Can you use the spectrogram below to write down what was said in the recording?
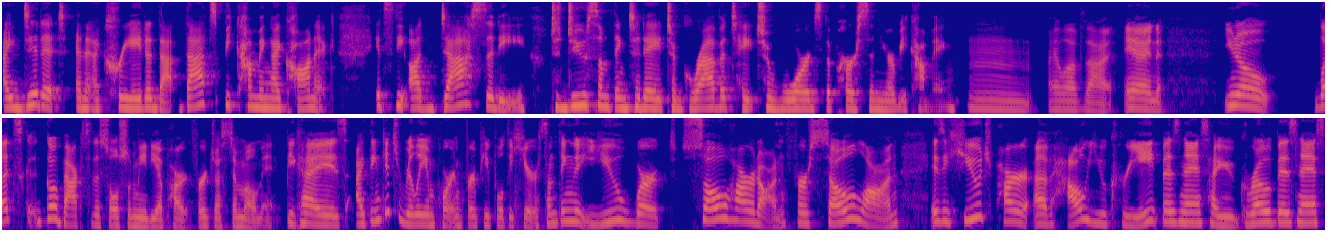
I did it and I created that. That's becoming iconic. It's the audacity to do something today to gravitate towards the person you're becoming. Mm, I love that. And, you know, let's go back to the social media part for just a moment because I think it's really important for people to hear something that you worked so hard on for so long is a huge part of how you create business, how you grow business,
